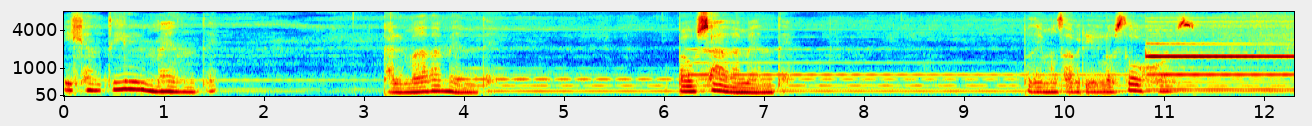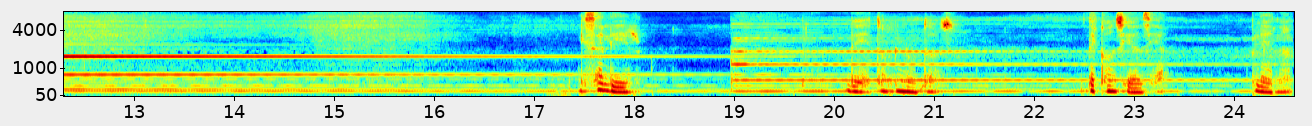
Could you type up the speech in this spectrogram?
y gentilmente, calmadamente, pausadamente, podemos abrir los ojos. Y salir de estos minutos de conciencia plena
